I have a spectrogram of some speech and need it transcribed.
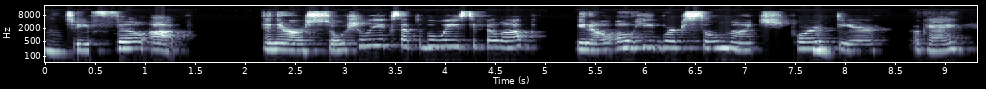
Mm. So you fill up, and there are socially acceptable ways to fill up. You know, oh, he works so much, poor mm. dear. Okay,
